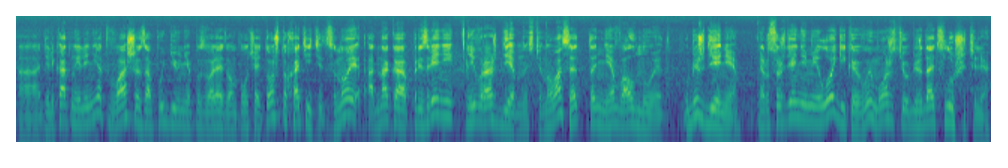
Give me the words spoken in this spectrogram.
Э, деликатно или нет, ваше запугивание позволяет вам получать то, что хотите, ценой, однако, презрений и враждебности, но вас это не волнует. Убеждение. Рассуждениями и логикой вы можете убеждать слушателя.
